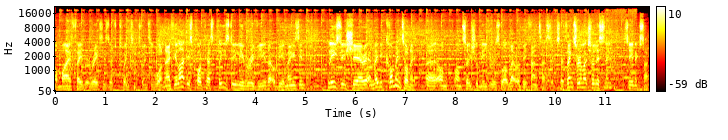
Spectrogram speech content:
on my favourite races of 2021. Now, if you like this podcast, please do leave a review. That would be amazing. Please do share it and maybe comment on it uh, on, on social media as well. That would be fantastic. So thanks very much for listening. See you next time.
